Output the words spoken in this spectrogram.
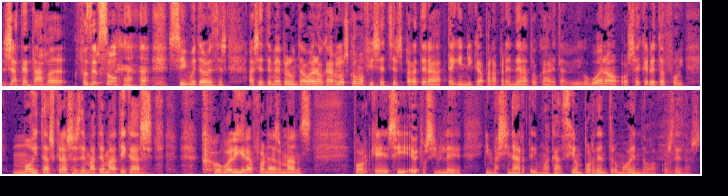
já tentava fazer som. sí, moitas veces a xente me pergunta, bueno, Carlos, como fixeches para ter a técnica para aprender a tocar e tal? E digo, bueno, o secreto foi moitas clases de matemáticas co bolígrafo nas mans porque sí, é posible imaginarte unha canción por dentro movendo os dedos.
